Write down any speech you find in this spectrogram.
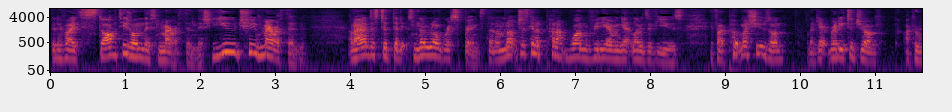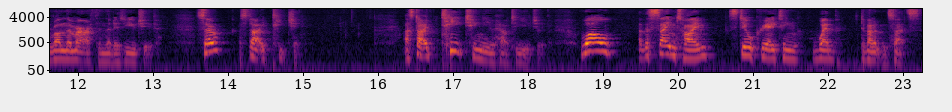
that if I started on this marathon, this YouTube marathon, and I understood that it's no longer a sprint, that I'm not just going to put up one video and get loads of views. If I put my shoes on, and I get ready to jog, I can run the marathon that is YouTube. So I started teaching. I started teaching you how to YouTube, while at the same time still creating web development sites.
